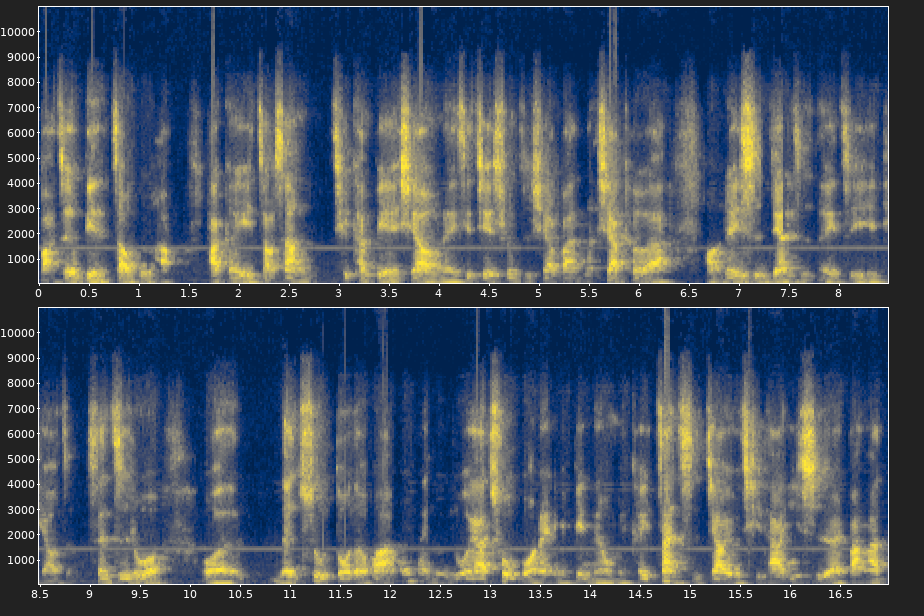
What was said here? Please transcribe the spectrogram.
把这个病人照顾好。他可以早上去看病人，下午呢去接孙子下班、下课啊，啊，类似这样子可以自己去调整。甚至如果我人数多的话，那你如果要出国呢，你病人我们可以暂时交由其他医师来帮他。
